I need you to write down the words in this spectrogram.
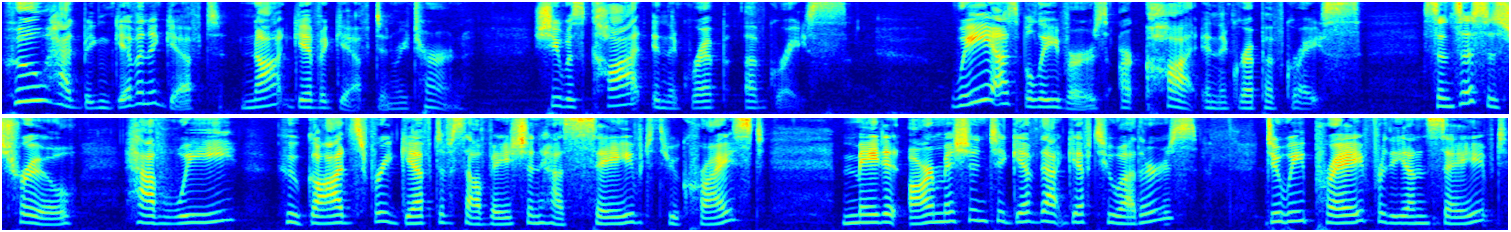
Who had been given a gift not give a gift in return? She was caught in the grip of grace. We as believers are caught in the grip of grace. Since this is true, have we, who God's free gift of salvation has saved through Christ, made it our mission to give that gift to others? Do we pray for the unsaved?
